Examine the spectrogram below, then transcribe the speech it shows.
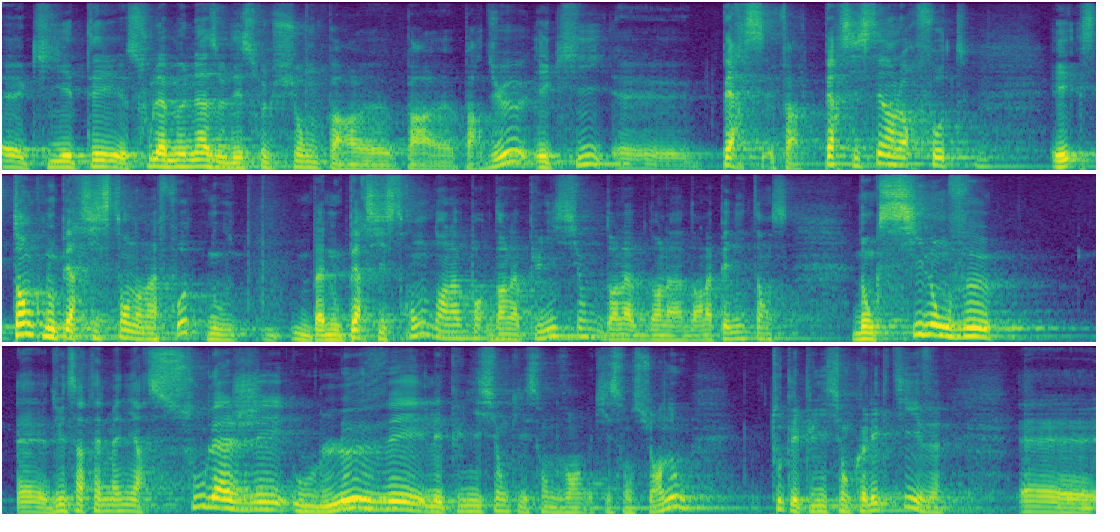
euh, qui étaient sous la menace de destruction par, euh, par, Dieu et qui persistaient dans leur faute. Et tant que nous persistons dans la faute, nous, bah, nous persisterons dans la, dans la punition, dans la, dans, la, dans la, pénitence. Donc si l'on veut, d'une certaine manière, soulager ou lever les punitions qui sont, devant, qui sont sur nous, toutes les punitions collectives, euh,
